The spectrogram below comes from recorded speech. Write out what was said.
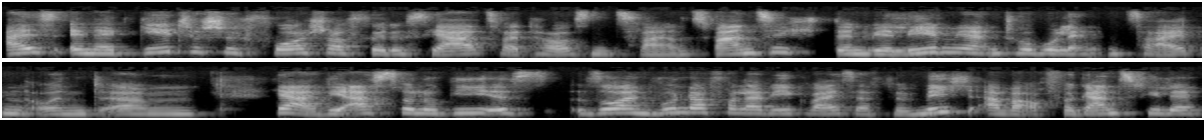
als energetische Vorschau für das Jahr 2022, denn wir leben ja in turbulenten Zeiten und ähm, ja, die Astrologie ist so ein wundervoller Wegweiser für mich, aber auch für ganz viele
